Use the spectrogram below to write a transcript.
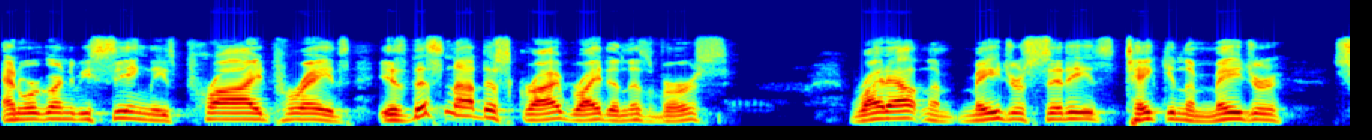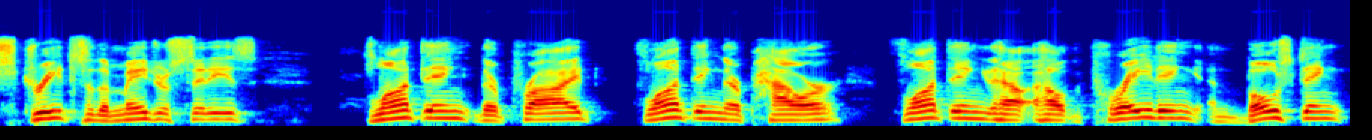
and we're going to be seeing these pride parades. Is this not described right in this verse? Right out in the major cities, taking the major streets of the major cities, flaunting their pride, flaunting their power, flaunting how, how parading and boasting,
